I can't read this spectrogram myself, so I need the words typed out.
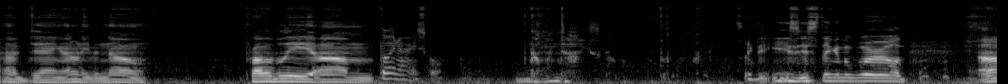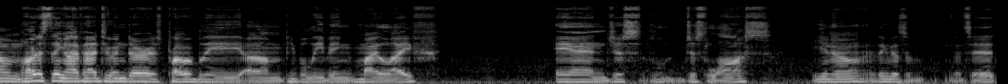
Oh dang, I don't even know. Probably um Going to high school. going to high school. it's like the easiest thing in the world. Um, hardest thing I've had to endure is probably um, people leaving my life and just just loss. You know, I think that's a that's it.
